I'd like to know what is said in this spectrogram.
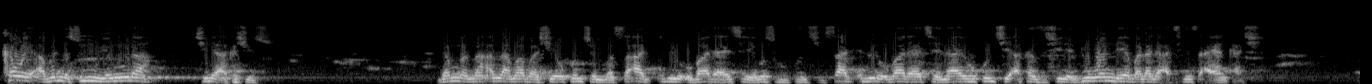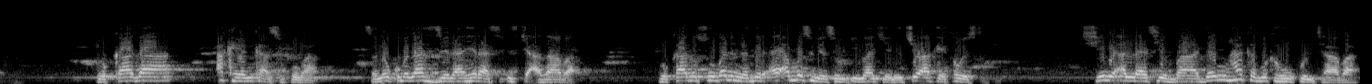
Kawai abin da sulhu ya nuna shine a kashe su. Dan manzon Allah ma ba shi hukuncin ba Sa'ad ibn Ubada ya ce ya musu hukunci. Sa'ad ibn Ubada ya ce na yi hukunci akan su shine duk wanda ya balaga a cikin sa a yanka shi. To kaga aka yanka su kuma sannan kuma za su je lahira su iske azaba. To kaga su banin nadir ai an musu mai sauƙi ma kenan cewa aka yi kawai su tafi. Shine Allah ya ce ba dan haka muka hukunta ba.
